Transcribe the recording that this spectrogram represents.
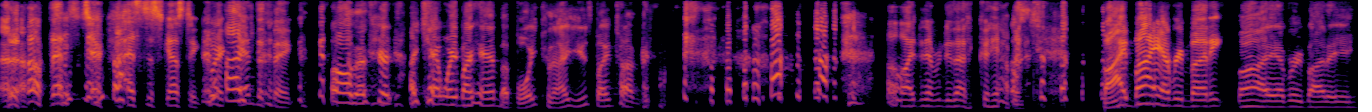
oh, that's ter- that's disgusting. Quick, I- end the thing. Oh, that's good. I can't wave my hand, but boy, can I use my tongue. Oh, I never knew that could happen. bye bye, everybody. Bye, everybody.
